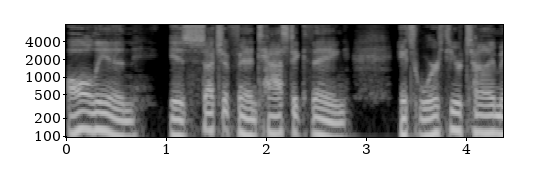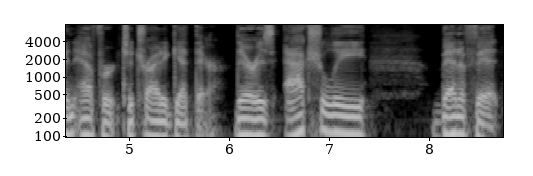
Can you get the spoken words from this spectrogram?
all in is such a fantastic thing. It's worth your time and effort to try to get there. There is actually benefit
